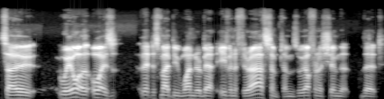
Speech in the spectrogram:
So we always that just made me wonder about even if there are symptoms, we often assume that that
